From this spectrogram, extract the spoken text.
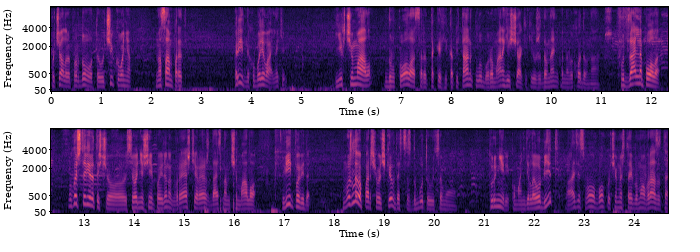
почали виправдовувати очікування насамперед рідних уболівальників. Їх чимало довкола серед таких і капітан клубу Роман Гіщак, який вже давненько не виходив на футзальне поле. Ну, хочеться вірити, що сьогоднішній поєдинок, врешті-решт, дасть нам чимало відповідей. Можливо, перші очки вдасться здобути у цьому турнірі команді Леобіт, а зі свого боку чимось мав вразити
